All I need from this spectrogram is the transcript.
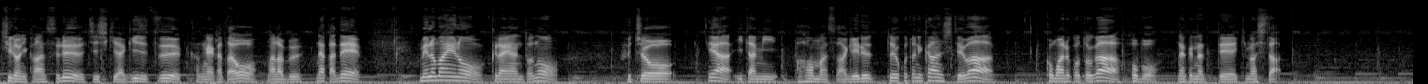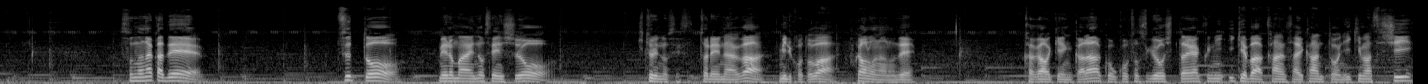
治療に関する知識や技術考え方を学ぶ中で目の前のクライアントの不調や痛みパフォーマンスを上げるということに関しては困ることがほぼなくなってきました。そんな中でずっと目の前の選手を1人のトレーナーが見ることは不可能なので香川県から高校卒業した大学に行けば関西関東に行きますし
